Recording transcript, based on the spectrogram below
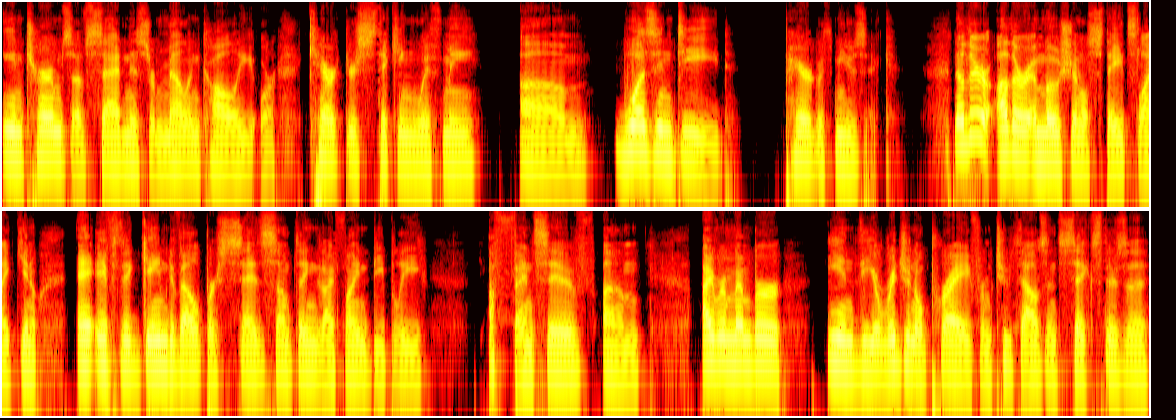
in terms of sadness or melancholy or characters sticking with me um, was indeed paired with music. Now, there are other emotional states like, you know, if the game developer says something that I find deeply offensive. Um, I remember in the original Prey from 2006, there's a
